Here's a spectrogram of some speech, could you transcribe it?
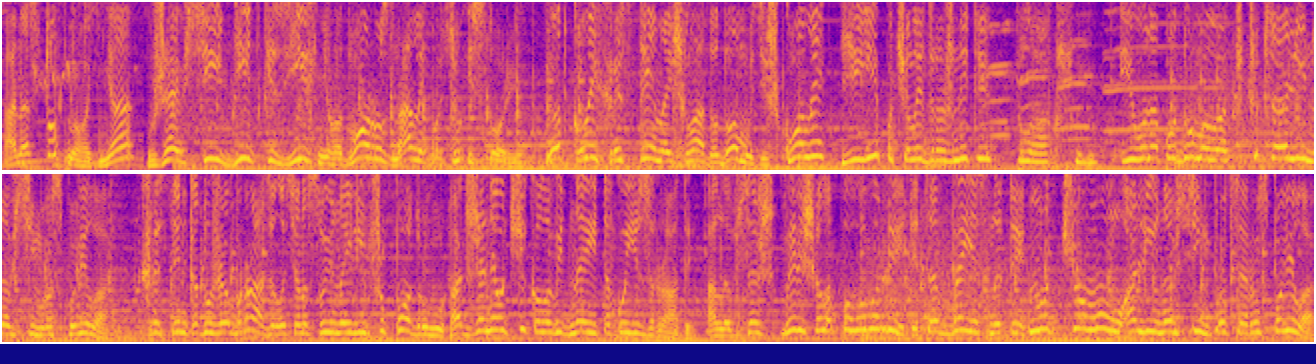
А наступного дня вже всі дітки з їхнього двору знали про цю історію. І от коли Христина йшла додому зі школи, її почали дражнити плаксою. І вона подумала, що це Аліна всім розповіла. Христинка дуже образилася на свою найліпшу подругу, адже не очікувала від неї такої зради. Але все ж вирішила поговорити та вияснити, ну чому Аліна всім про це розповіла.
